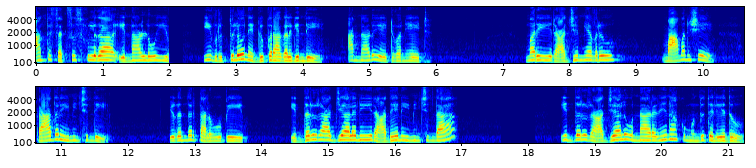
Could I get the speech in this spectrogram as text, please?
అంత సక్సెస్ఫుల్గా ఇన్నాళ్ళు ఈ ఈ వృత్తిలో నెగ్గుకు రాగలిగింది అన్నాడు ఎయిట్ వన్ ఎయిట్. మరి రాజ్యం ఎవరు? మా మనిషే రాధ నియమించింది. యుగంధర్ తల ఊపి ఇద్దరు రాజ్యాలని రాధే నియమించిందా? ఇద్దరు రాజ్యాలు ఉన్నారని నాకు ముందు తెలియదు.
